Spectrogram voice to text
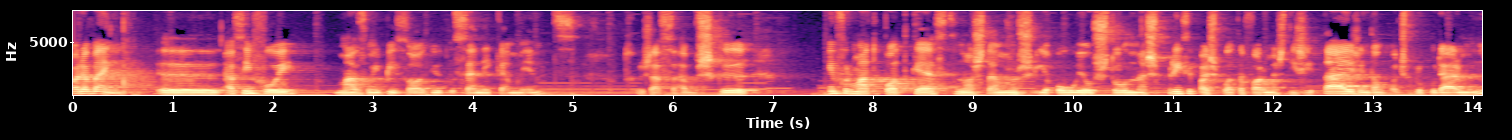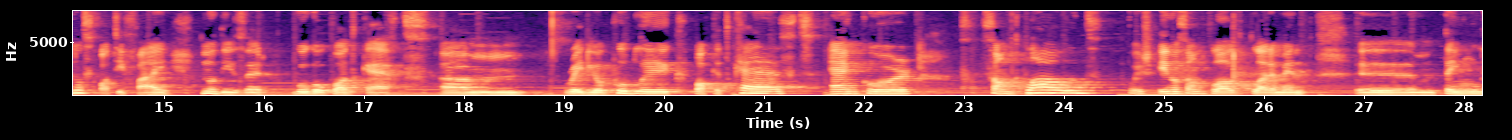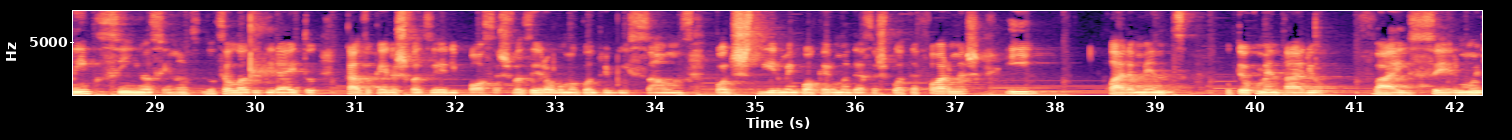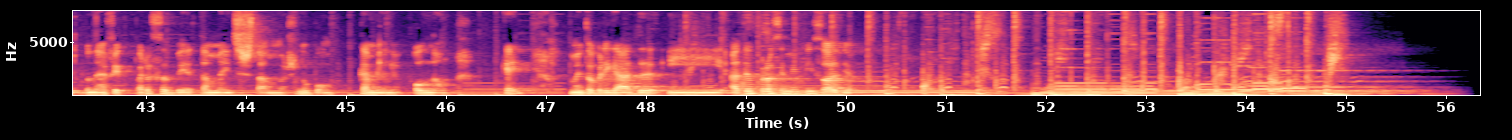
Ora bem, eh, assim foi mais um episódio do Cenicamente. Tu já sabes que em formato podcast nós estamos, ou eu estou nas principais plataformas digitais, então podes procurar-me no Spotify, no Deezer, Google Podcasts, um, Radio Public, Pocket Cast, Anchor, SoundCloud, pois, e no SoundCloud claramente eh, tem um linkzinho assim no, no seu lado direito, caso queiras fazer e possas fazer alguma contribuição, podes seguir-me em qualquer uma dessas plataformas e claramente o teu comentário vai ser muito benéfico para saber também se estamos no bom caminho ou não, ok? Muito obrigada e até o próximo episódio.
